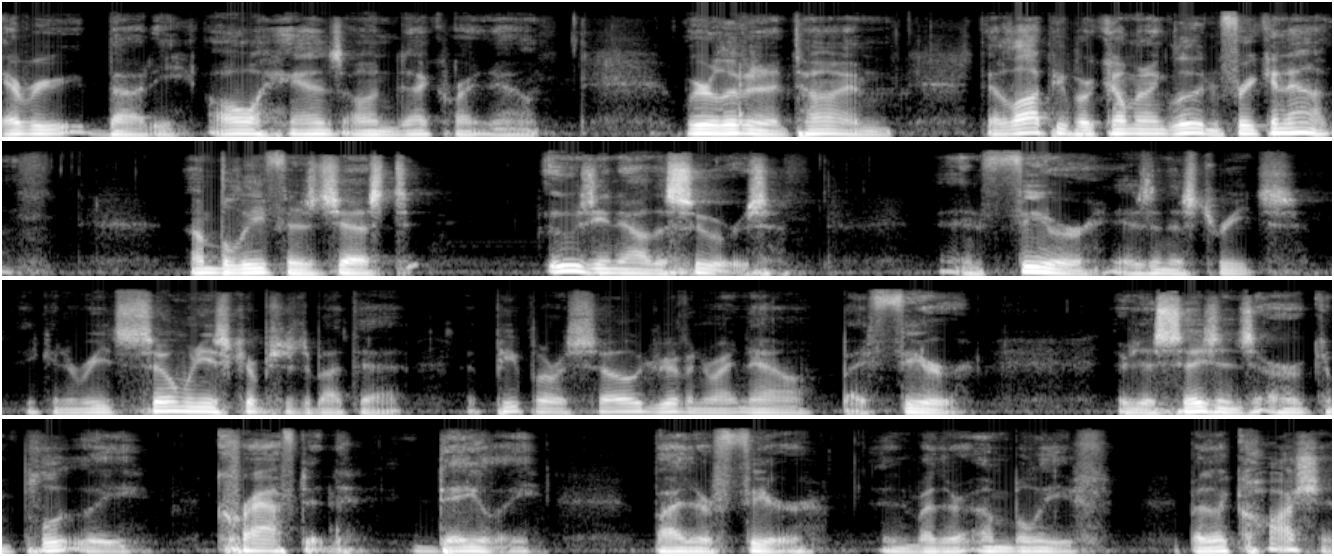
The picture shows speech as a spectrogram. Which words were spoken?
everybody, all hands on deck right now. We're living in a time that a lot of people are coming unglued and freaking out. Unbelief is just oozing out of the sewers, and fear is in the streets. You can read so many scriptures about that. But people are so driven right now by fear. Their decisions are completely crafted daily by their fear and by their unbelief, by their caution.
